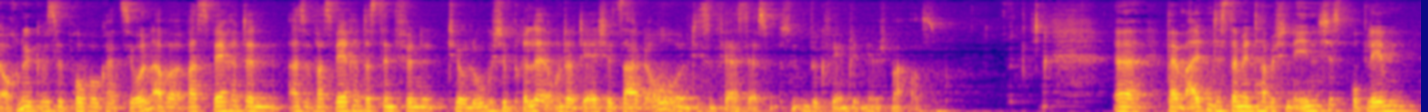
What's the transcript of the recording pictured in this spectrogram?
auch eine gewisse Provokation, aber was wäre denn, also was wäre das denn für eine theologische Brille, unter der ich jetzt sage, oh, und diesen Vers, der ist ein bisschen unbequem, den nehme ich mal raus. Äh, beim Alten Testament habe ich ein ähnliches Problem.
